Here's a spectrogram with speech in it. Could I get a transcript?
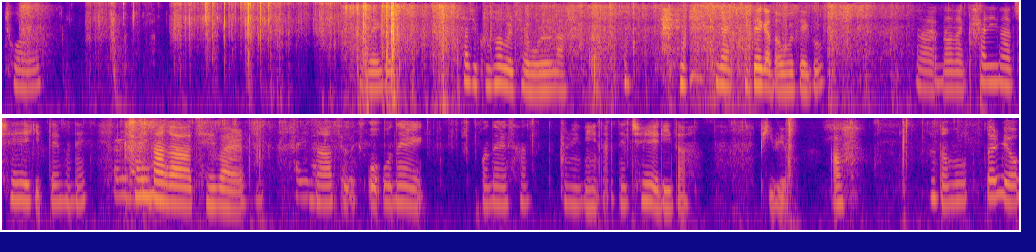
좋아요. 아, 나 이거 사실 구성을 잘 몰라. 그냥 기대가 너무 되고. 아, 나는 카리나 최애이기 때문에 카리나 가 제발 카리나. 나왔어. 어, 오늘 오늘 산 우리 내 최애 리다 비벼. 아 너무 끌려.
